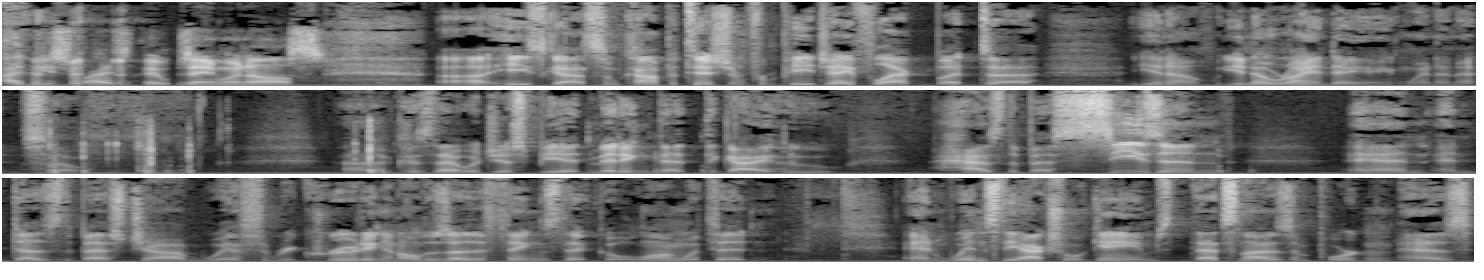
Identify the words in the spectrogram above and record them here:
I'd be surprised if it was anyone else. Uh, he's got some competition from PJ Fleck, but uh, you know, you know Ryan Day ain't winning it, so because uh, that would just be admitting that the guy who has the best season and and does the best job with recruiting and all those other things that go along with it and wins the actual games that's not as important as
